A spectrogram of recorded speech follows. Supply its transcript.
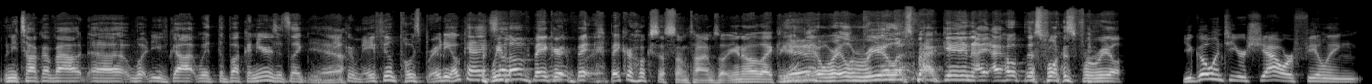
when you talk about uh, what you've got with the Buccaneers, it's like Yeah. Baker Mayfield post Brady. Okay, we so- love Baker. Ba- Baker hooks us sometimes, though. You know, like Yeah. he'll, he'll reel us back in. I, I hope this one is for real. You go into your shower feeling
